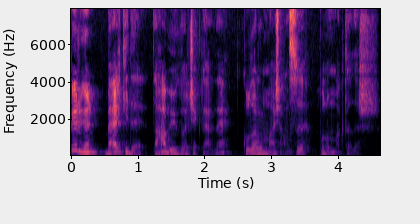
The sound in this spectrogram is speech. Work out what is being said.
bir gün belki de daha büyük ölçeklerde kullanılma şansı bulunmaktadır.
